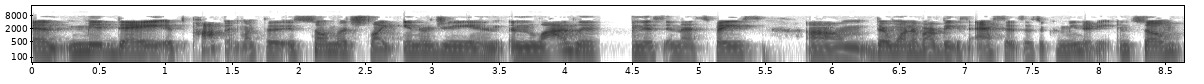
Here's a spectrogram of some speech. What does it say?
and midday it's popping. Like the, it's so much like energy and, and liveliness in that space. Um, they're one of our biggest assets as a community. And so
